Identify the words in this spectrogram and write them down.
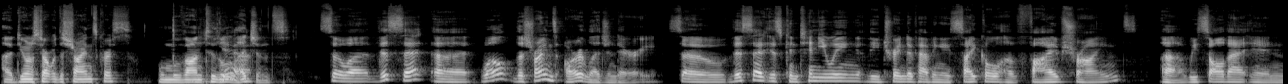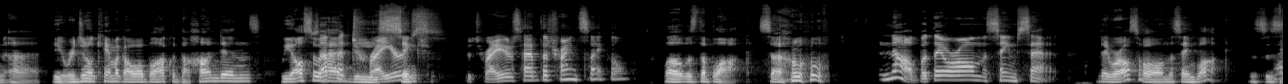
Uh, do you want to start with the shrines, Chris? We'll move on to the Yeah. legends. So uh, this set, uh, well, the shrines are legendary. So this set is continuing the trend of having a cycle of five shrines. Uh, we saw that in uh, the original Kamigawa block with the Hondens. We also Is that had the betrayers? sync. Betrayers had the shrine cycle. Well, it was the block, so No, but they were all in the same set. they were also all in the same block. This is.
